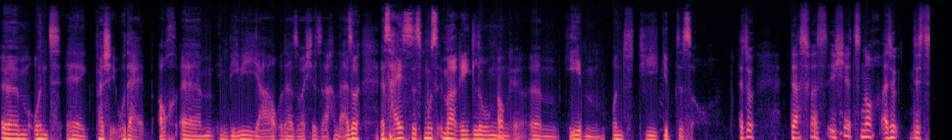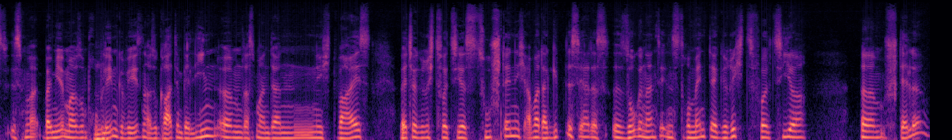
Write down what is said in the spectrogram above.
ähm, und äh, oder auch ähm, im Babyjahr oder solche Sachen. Also das heißt, es muss immer Regelungen okay. ähm, geben und die gibt es auch. Also das, was ich jetzt noch, also das ist bei mir immer so ein Problem mhm. gewesen, also gerade in Berlin, ähm, dass man dann nicht weiß, welcher Gerichtsvollzieher ist zuständig, aber da gibt es ja das äh, sogenannte Instrument der Gerichtsvollzieherstelle. Ähm,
